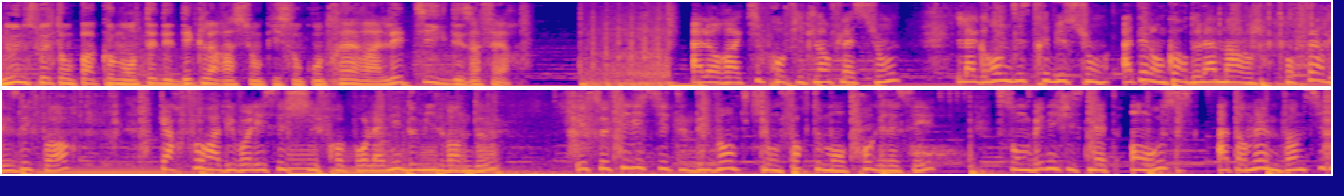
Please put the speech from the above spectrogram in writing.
Nous ne souhaitons pas commenter des déclarations qui sont contraires à l'éthique des affaires. Alors à qui profite l'inflation? La grande distribution a-t-elle encore de la marge pour faire des efforts? Carrefour a dévoilé ses chiffres pour l'année 2022 et se félicite des ventes qui ont fortement progressé. Son bénéfice net en hausse atteint même 26%.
